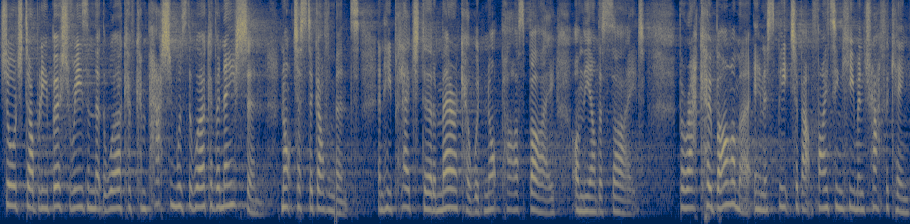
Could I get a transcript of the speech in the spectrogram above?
George W. Bush reasoned that the work of compassion was the work of a nation, not just a government, and he pledged that America would not pass by on the other side. Barack Obama, in a speech about fighting human trafficking,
